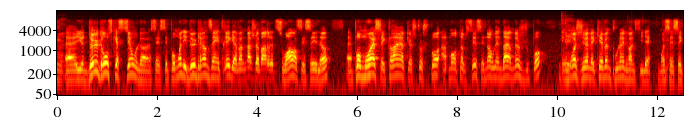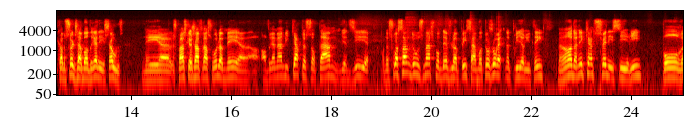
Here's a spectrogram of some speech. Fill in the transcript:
Euh, il y a deux grosses questions. là. C'est pour moi les deux grandes intrigues avant le match de vendredi soir. C'est là. pour moi, c'est clair que je touche pas à mon top 6 et Norlinder ne joue pas. Et moi, je dirais avec Kevin Poulain devant le filet. Moi, c'est comme ça que j'aborderais les choses. Mais euh, je pense que Jean-François euh, a vraiment mis carte sur table. Il a dit on a 72 matchs pour développer, ça va toujours être notre priorité. Mais à un moment donné, quand tu fais des séries, pour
